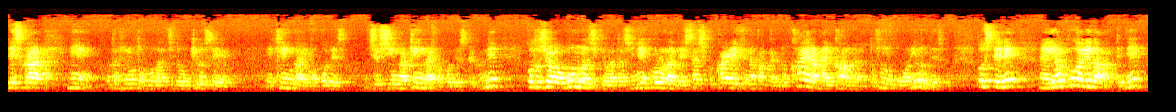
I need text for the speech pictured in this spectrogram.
ですからね私の友達同級生、県外の子です。出身が県外の子ですけどね。今年はお盆の時期私ねコロナで久しく帰れてなかったけど帰らないかんのよとその子が言うんです。そしてね役割があってね、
